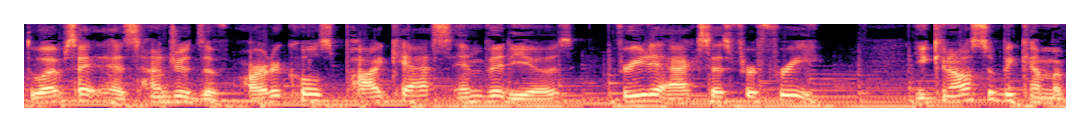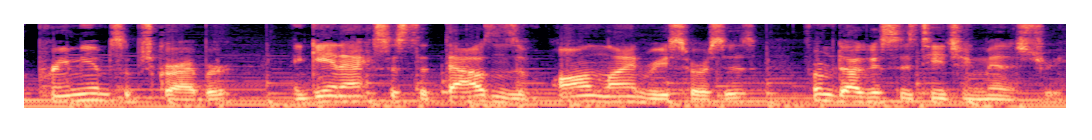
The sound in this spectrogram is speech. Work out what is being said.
The website has hundreds of articles, podcasts, and videos for you to access for free. You can also become a premium subscriber and gain access to thousands of online resources from Douglas's teaching ministry.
